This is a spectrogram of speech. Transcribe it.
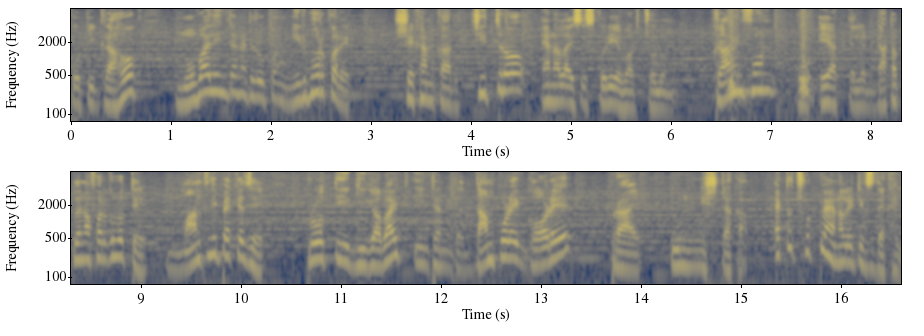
কোটি গ্রাহক মোবাইল ইন্টারনেটের উপর নির্ভর করে, সেখানকার চিত্র অ্যানালাইসিস করি এবার চলুন। গ্রামীণ ফোন ও এয়ারটেলের ডাটা প্ল্যান অফারগুলোতে মান্থলি প্যাকেজে প্রতি গিগাবাইট ইন্টারনেটের দাম পড়ে গড়ে প্রায় উনিশ টাকা। একটা ছোট্ট অ্যানালিটিক্স দেখাই।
